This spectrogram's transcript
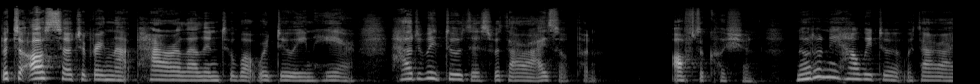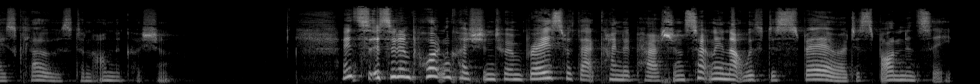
but to also to bring that parallel into what we're doing here. How do we do this with our eyes open, off the cushion? Not only how we do it with our eyes closed and on the cushion. It's, it's an important question to embrace with that kind of passion, certainly not with despair or despondency.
